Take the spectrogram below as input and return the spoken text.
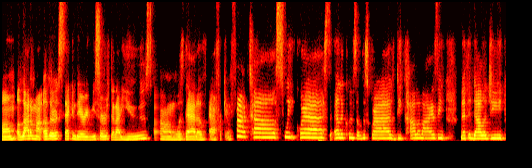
Um, a lot of my other secondary research that I used um, was that of African fractal, sweetgrass, the eloquence of the scribes, decolonizing methodology.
